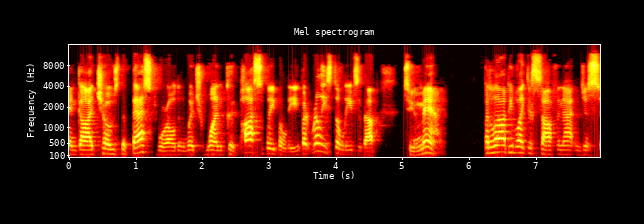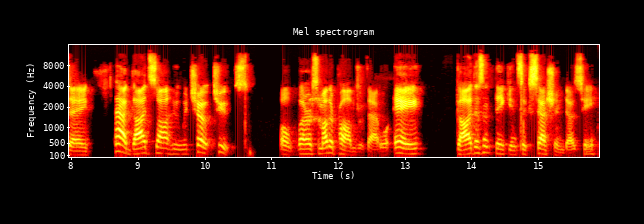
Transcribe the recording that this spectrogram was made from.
and God chose the best world in which one could possibly believe, but really still leaves it up to man. But a lot of people like to soften that and just say, ah, God saw who would cho- choose. Well, what are some other problems with that? Well, A, God doesn't think in succession, does he?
